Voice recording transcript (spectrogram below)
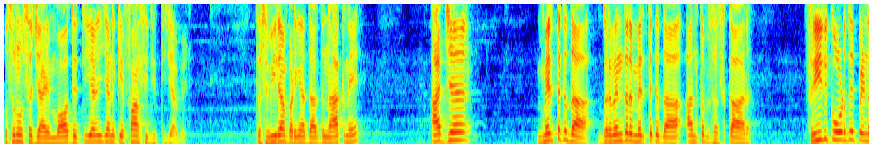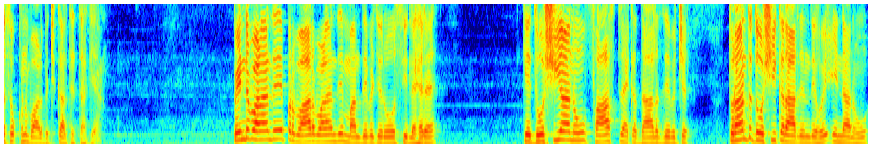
ਉਸ ਨੂੰ ਸਜ਼ਾਏ ਮੌਤ ਦਿੱਤੀ ਜਾਣੀ ਜਾਣੀ ਕਿ ਫਾਂਸੀ ਦਿੱਤੀ ਜਾਵੇ। ਤਸਵੀਰਾਂ ਬੜੀਆਂ ਦਰਦਨਾਕ ਨੇ। ਅੱਜ ਮ੍ਰਿਤਕ ਦਾ, ਗੁਰਵਿੰਦਰ ਮ੍ਰਿਤਕ ਦਾ ਅੰਤਮ ਸੰਸਕਾਰ ਫਰੀਦਕੋਟ ਦੇ ਪਿੰਡ ਸੁਖਨਵਾਲ ਵਿੱਚ ਕਰ ਦਿੱਤਾ ਗਿਆ। ਪਿੰਡ ਵਾਲਿਆਂ ਦੇ, ਪਰਿਵਾਰ ਵਾਲਿਆਂ ਦੇ ਮਨ ਦੇ ਵਿੱਚ ਰੋਸ ਦੀ ਲਹਿਰ ਹੈ ਕਿ ਦੋਸ਼ੀਆਂ ਨੂੰ ਫਾਸਟ ਟਰੈਕ ਅਦਾਲਤ ਦੇ ਵਿੱਚ ਤੁਰੰਤ ਦੋਸ਼ੀ ਕਰਾਰ ਦਿੰਦੇ ਹੋਏ ਇਹਨਾਂ ਨੂੰ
